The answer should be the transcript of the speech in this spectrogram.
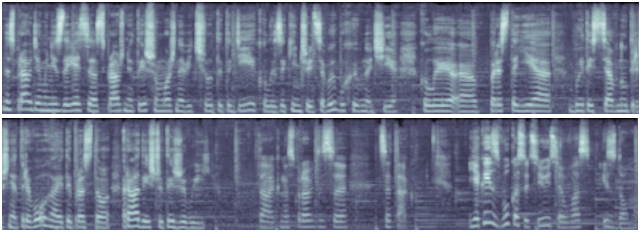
Насправді мені здається, справжню тишу можна відчути тоді, коли закінчуються вибухи вночі, коли е, перестає битись ця внутрішня тривога, і ти просто радий, що ти живий. Так, насправді це, це так. Який звук асоціюється у вас із домом?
